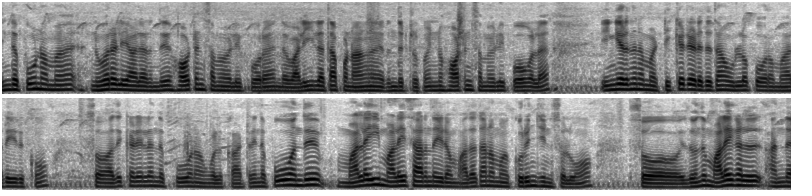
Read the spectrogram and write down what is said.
இந்த பூ நம்ம நுவரலியாலேருந்து ஹாட்டன் சமவெளி போகிற இந்த வழியில் தான் இப்போ நாங்கள் இருந்துகிட்ருக்கோம் இன்னும் ஹாட்டன் சமவெளி போகலை. இங்கேருந்து நம்ம டிக்கெட் எடுத்து தான் உள்ளே போகிற மாதிரி இருக்கும். ஸோ அதுக்கடையில் இந்த பூவை நான் உங்களுக்கு காட்டுறேன். இந்த பூ வந்து மலை மலை சார்ந்த இடம். அதை தான் நம்ம குறிஞ்சின்னு சொல்லுவோம். ஸோ இது வந்து மலைகள் அந்த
